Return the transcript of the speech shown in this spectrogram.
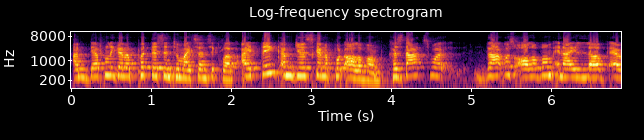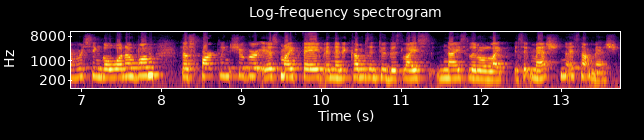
I'm definitely gonna put this into my Scentsy Club. I think I'm just gonna put all of them because that's what that was all of them and I love every single one of them the sparkling sugar is my fave and then it comes into this nice nice little like is it mesh? No it's not mesh.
